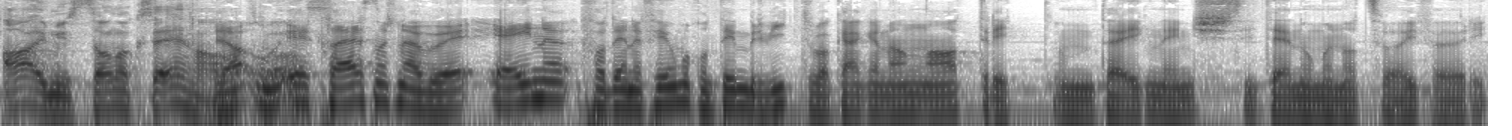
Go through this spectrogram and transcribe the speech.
Ah, ich müsste es auch noch gesehen haben. Ja, und ich erkläre es noch schnell, weil einer von diesen Filmen kommt immer weiter, der gegeneinander antritt. Und äh, irgendwann sind dann nur noch zwei Führungen.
